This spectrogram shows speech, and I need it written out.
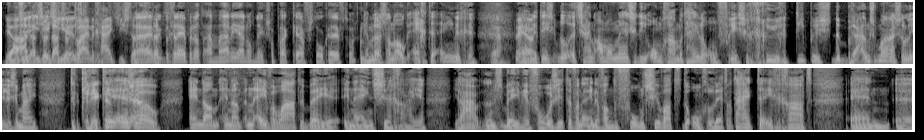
Ja, dat, is, dat soort kleinigheidjes. Dat, nou, heb dat... ik begrepen dat Amalia nog niks op haar kerfstok heeft, hoor. Ja, maar dat is dan ook echt de enige. Ja. En het, is, het zijn allemaal mensen die omgaan met hele onfrisse, gure types. De Bruinsmaars, liggen ze mee te, te krikken en zo. En dan, en dan en even later ben je ineens, uh, ga je... Ja, dan ben je weer voorzitter van een of ander fondsje... wat de ongeletterdheid tegengaat. En, uh,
